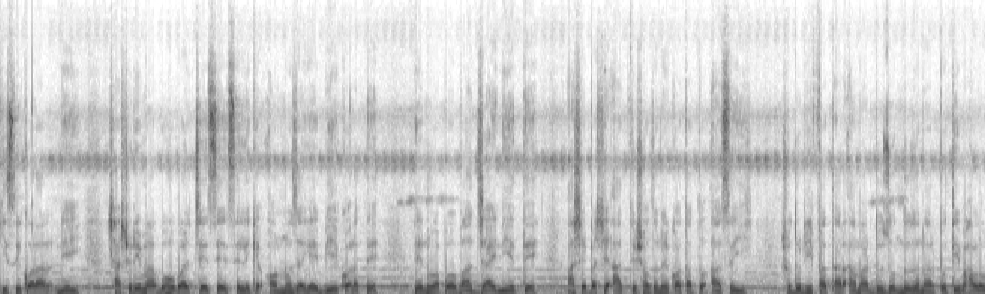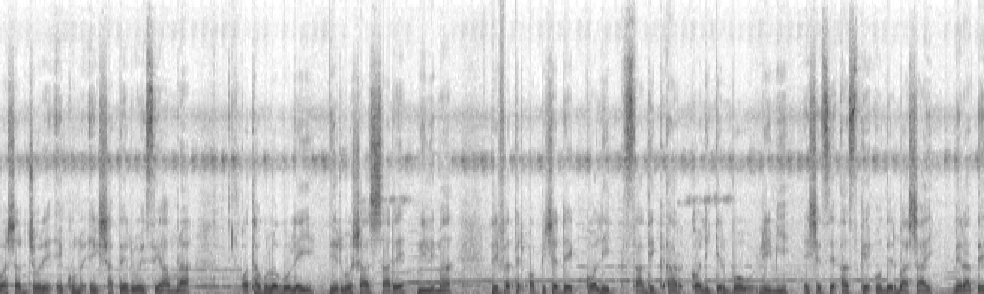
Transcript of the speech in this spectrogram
কিছুই করার নেই। শাশুড়ি মা বহুবার চেয়েছে ছেলেকে অন্য জায়গায় বিয়ে করাতে। রেনু আপাও বাদ যায়নি এতে। আশেপাশে আত্মীয় স্বজনের কথা তো আছেই। শুধু রিফাত আর আমার দুজন দুজনার প্রতি ভালোবাসার জোরে এখনও একসাথে রয়েছি আমরা। কথাগুলো বলেই দীর্ঘশ্বাস সারে নীলিমা। রিফাতের অফিসের এক কলিক সাদিক আর কলিকের বউ রিমি এসেছে আজকে ওদের বাসায় বেড়াতে।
